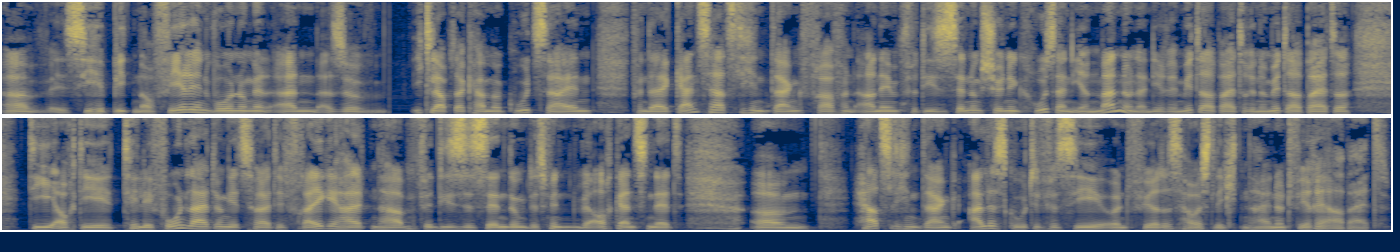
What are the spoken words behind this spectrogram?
Äh, sie bieten auch Ferienwohnungen an. Also ich glaube, da kann man gut sein. Von daher ganz herzlichen Dank, Frau von Arnim, für diese Sendung. Schönen Gruß an Ihren Mann und an Ihre Mitarbeiterinnen und Mitarbeiter, die auch die Telefonleitung jetzt heute freigehalten haben für diese Sendung. Das finden wir auch ganz nett. Ähm, herzlichen Dank. Alles Gute für Sie und für das Haus Lichtenhain und für Ihre Arbeit.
